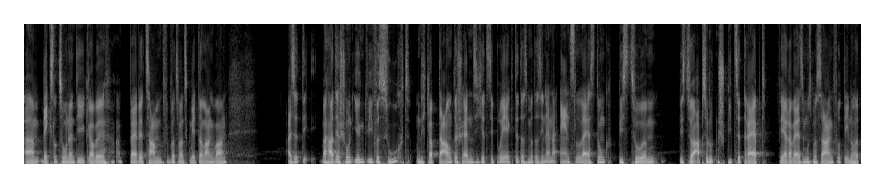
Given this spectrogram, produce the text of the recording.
Ähm, Wechselzonen, die, glaube ich, beide zusammen 25 Meter lang waren. Also die, man hat ja schon irgendwie versucht, und ich glaube, da unterscheiden sich jetzt die Projekte, dass man das in einer Einzelleistung bis, zum, bis zur absoluten Spitze treibt. Fairerweise muss man sagen, Frodeno hat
